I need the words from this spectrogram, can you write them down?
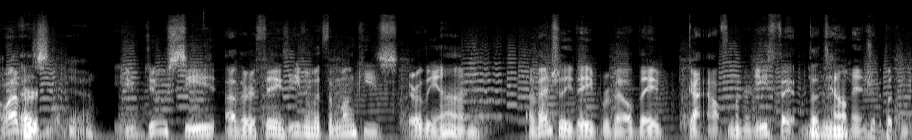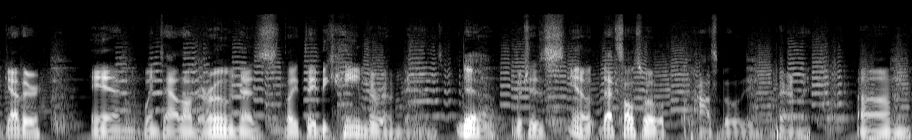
However, As- yeah, you do see other things, even with the Monkees early on. Eventually, they rebelled. They got out from underneath the, the Mhm. talent manager that put them together, and went out on their own as like they became their own band. yeah, which is you know that's also a, a possibility apparently. Um,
